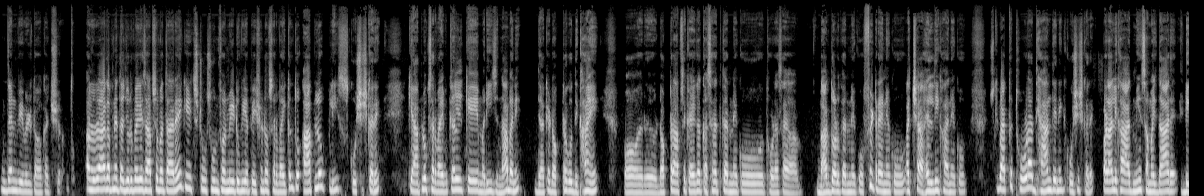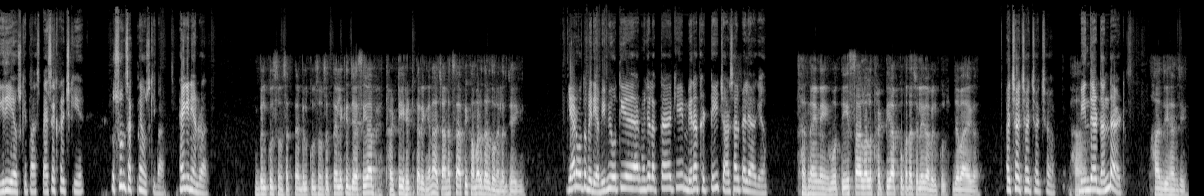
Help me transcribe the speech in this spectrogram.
then we will talk अच्छा। तो अनुराग अपने तजुर्बे के हिसाब से बता रहे हैं कि it's too soon for me to be a patient of cervical तो आप लोग प्लीज़ कोशिश करें कि आप लोग सर्वाइकल के मरीज़ ना बने जाके डॉक्टर को दिखाएँ और डॉक्टर आपसे कहेगा कसरत करने को थोड़ा सा भाग दौड़ करने को फिट रहने को अच्छा हेल्दी खाने को उसकी बात का थोड़ा ध्यान देने की कोशिश करें। पढ़ा लिखा आदमी है समझदार है डिग्री है उसके पास पैसे खर्च किए तो सुन सकते हैं उसकी बात। है कि नहीं अनुराग? बिल्कुल सुन सकते हैं बिल्कुल सुन सकते हैं लेकिन जैसे ही आप थर्टी हिट करेंगे ना अचानक से आपकी कमर दर्द होने लग जाएगी। यार वो तो मेरी अभी भी होती है यार मुझे लगता है कि मेरा थर्टी चार साल पहले आ गया। नहीं नहीं वो तीस साल वाला थर्टी आपको पता चलेगा बिल्कुल जब आएगा। अच्छा अच्छा अच्छा अच्छा। बीन देयर डन दैट हाँ जी हाँ जी।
